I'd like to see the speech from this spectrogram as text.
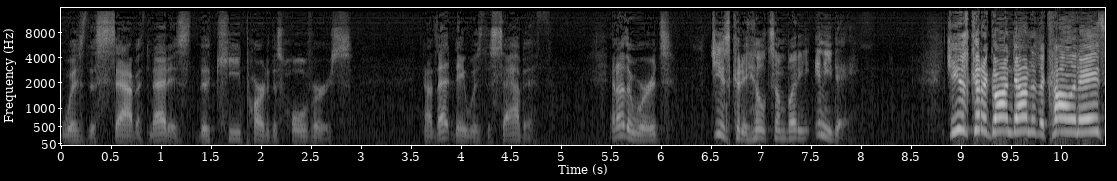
was the Sabbath. That is the key part of this whole verse. Now, that day was the Sabbath. In other words, Jesus could have healed somebody any day. Jesus could have gone down to the colonnades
